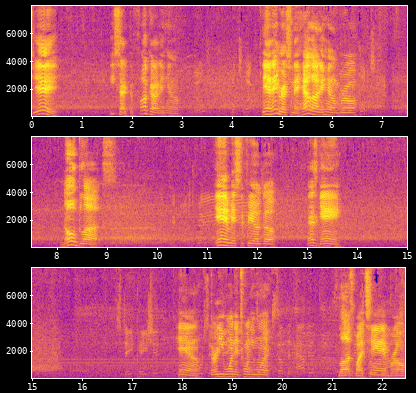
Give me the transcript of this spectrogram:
Shit. He sacked the fuck out of him. Mills looks left. Damn, they rushing the hell out of him, bro. No blocks. And missed the field goal. That's game. Yeah, 31 to 21. Make something happen. Lost by 10, bro.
